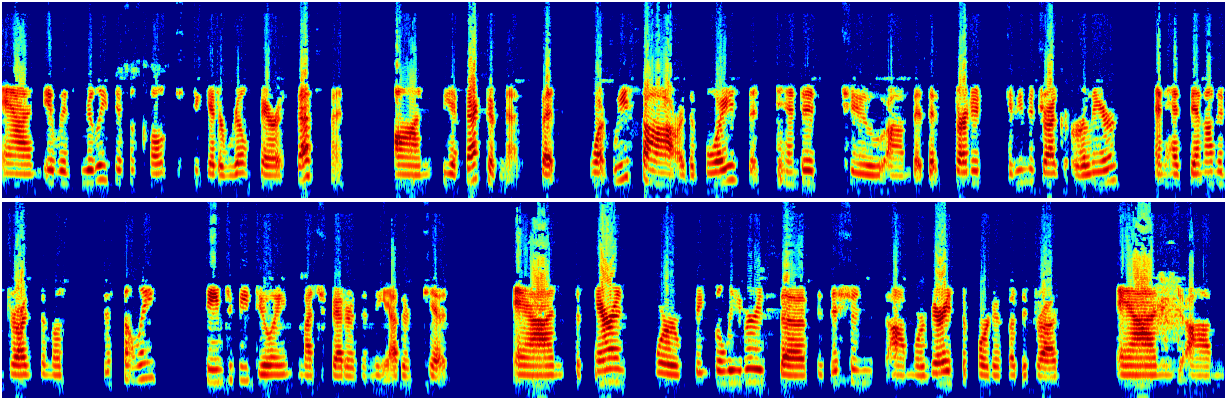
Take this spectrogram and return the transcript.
And it was really difficult to get a real fair assessment on the effectiveness. But what we saw are the boys that tended to, um, that, that started getting the drug earlier and had been on the drug the most consistently seemed to be doing much better than the other kids. And the parents were big believers. The physicians um, were very supportive of the drug, and um,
